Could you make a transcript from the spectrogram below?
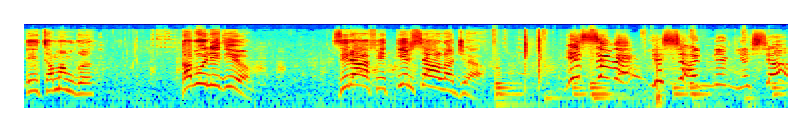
İyi tamam kız. Kabul ediyorum. Zirafet dersi alacağım. Yaşa be! Yaşa annem yaşa.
